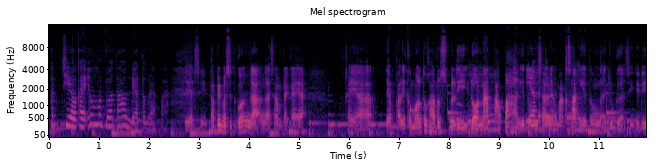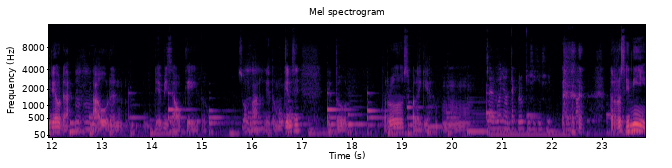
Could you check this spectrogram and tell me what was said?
kecil kayak umur 2 tahun deh atau berapa. Iya sih. Tapi maksud gue nggak nggak sampai kayak kayak tiap kali ke mall tuh harus beli donat apa gitu ya, misalnya betul, maksa betul. gitu. Nggak juga sih. Jadi dia udah mm tahu dan dia bisa oke okay gitu so far mm gitu. Mungkin sih itu. Terus apa lagi ya? Hmm. Ntar gue nyontek dulu kisi-kisi. Terus ini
